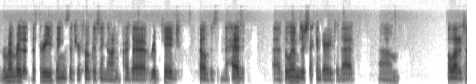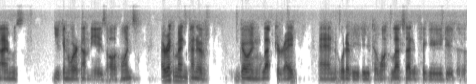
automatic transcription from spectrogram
remember that the three things that you're focusing on are the rib cage, pelvis, and the head. Uh, the limbs are secondary to that. Um, a lot of times you can work on these all at once. I recommend kind of going left to right, and whatever you do to one left side of the figure, you do to the,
